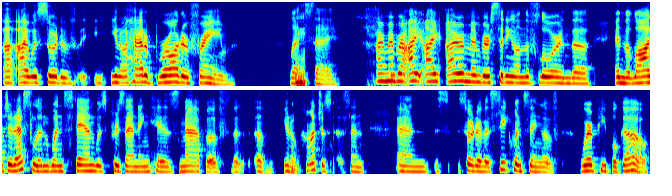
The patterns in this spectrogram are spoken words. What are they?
uh, I was sort of, you know, I had a broader frame, let's mm. say. I remember I, I I remember sitting on the floor in the in the lodge at Esalen when Stan was presenting his map of the of you know consciousness and and sort of a sequencing of where people go.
